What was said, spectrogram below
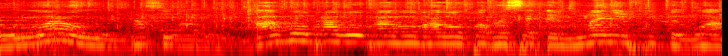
Waouh Merci. Bravo, bravo, bravo, bravo pour cette magnifique voix.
